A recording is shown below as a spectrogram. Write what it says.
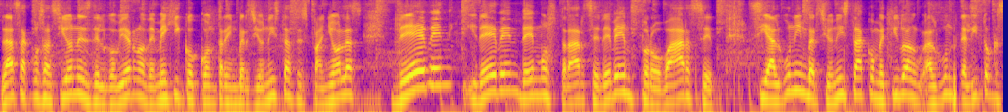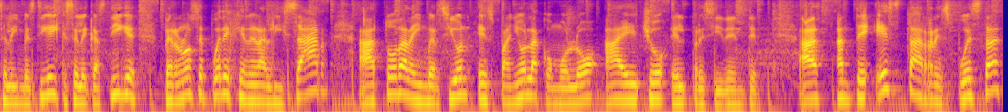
Las acusaciones del gobierno de México contra inversionistas españolas deben y deben demostrarse, deben probarse. Si algún inversionista ha cometido algún delito que se le investigue y que se le castigue, pero no se puede generalizar a toda la inversión española como lo ha hecho el presidente. Ante esta respuesta,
